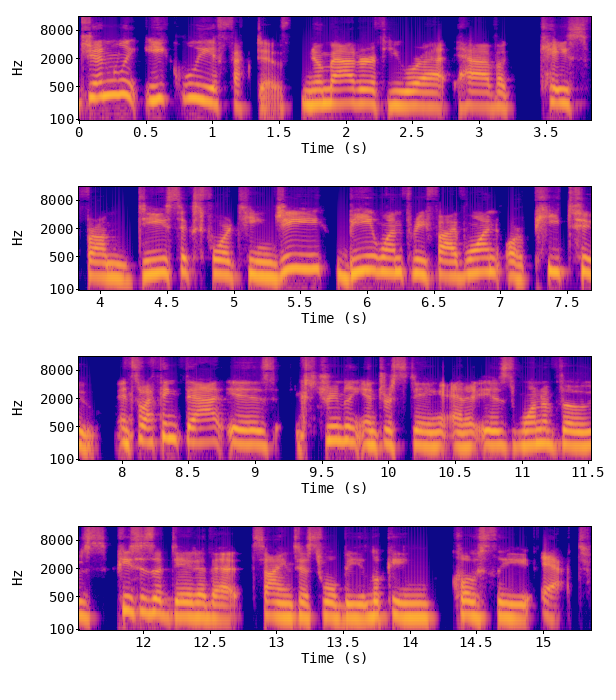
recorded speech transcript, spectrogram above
generally equally effective, no matter if you were at have a case from D614G, B1351, or P2. And so I think that is extremely interesting. And it is one of those pieces of data that scientists will be looking closely at.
